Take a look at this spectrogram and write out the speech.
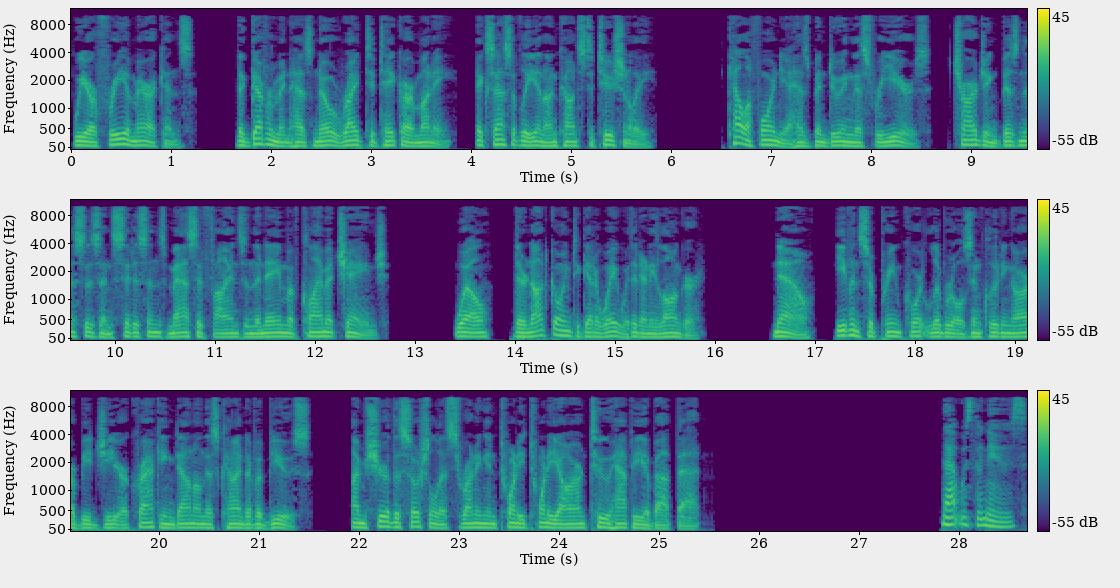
We are free Americans. The government has no right to take our money, excessively and unconstitutionally. California has been doing this for years, charging businesses and citizens massive fines in the name of climate change. Well, they're not going to get away with it any longer. Now, even Supreme Court liberals including RBG are cracking down on this kind of abuse. I'm sure the socialists running in 2020 aren't too happy about that. That was the news.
